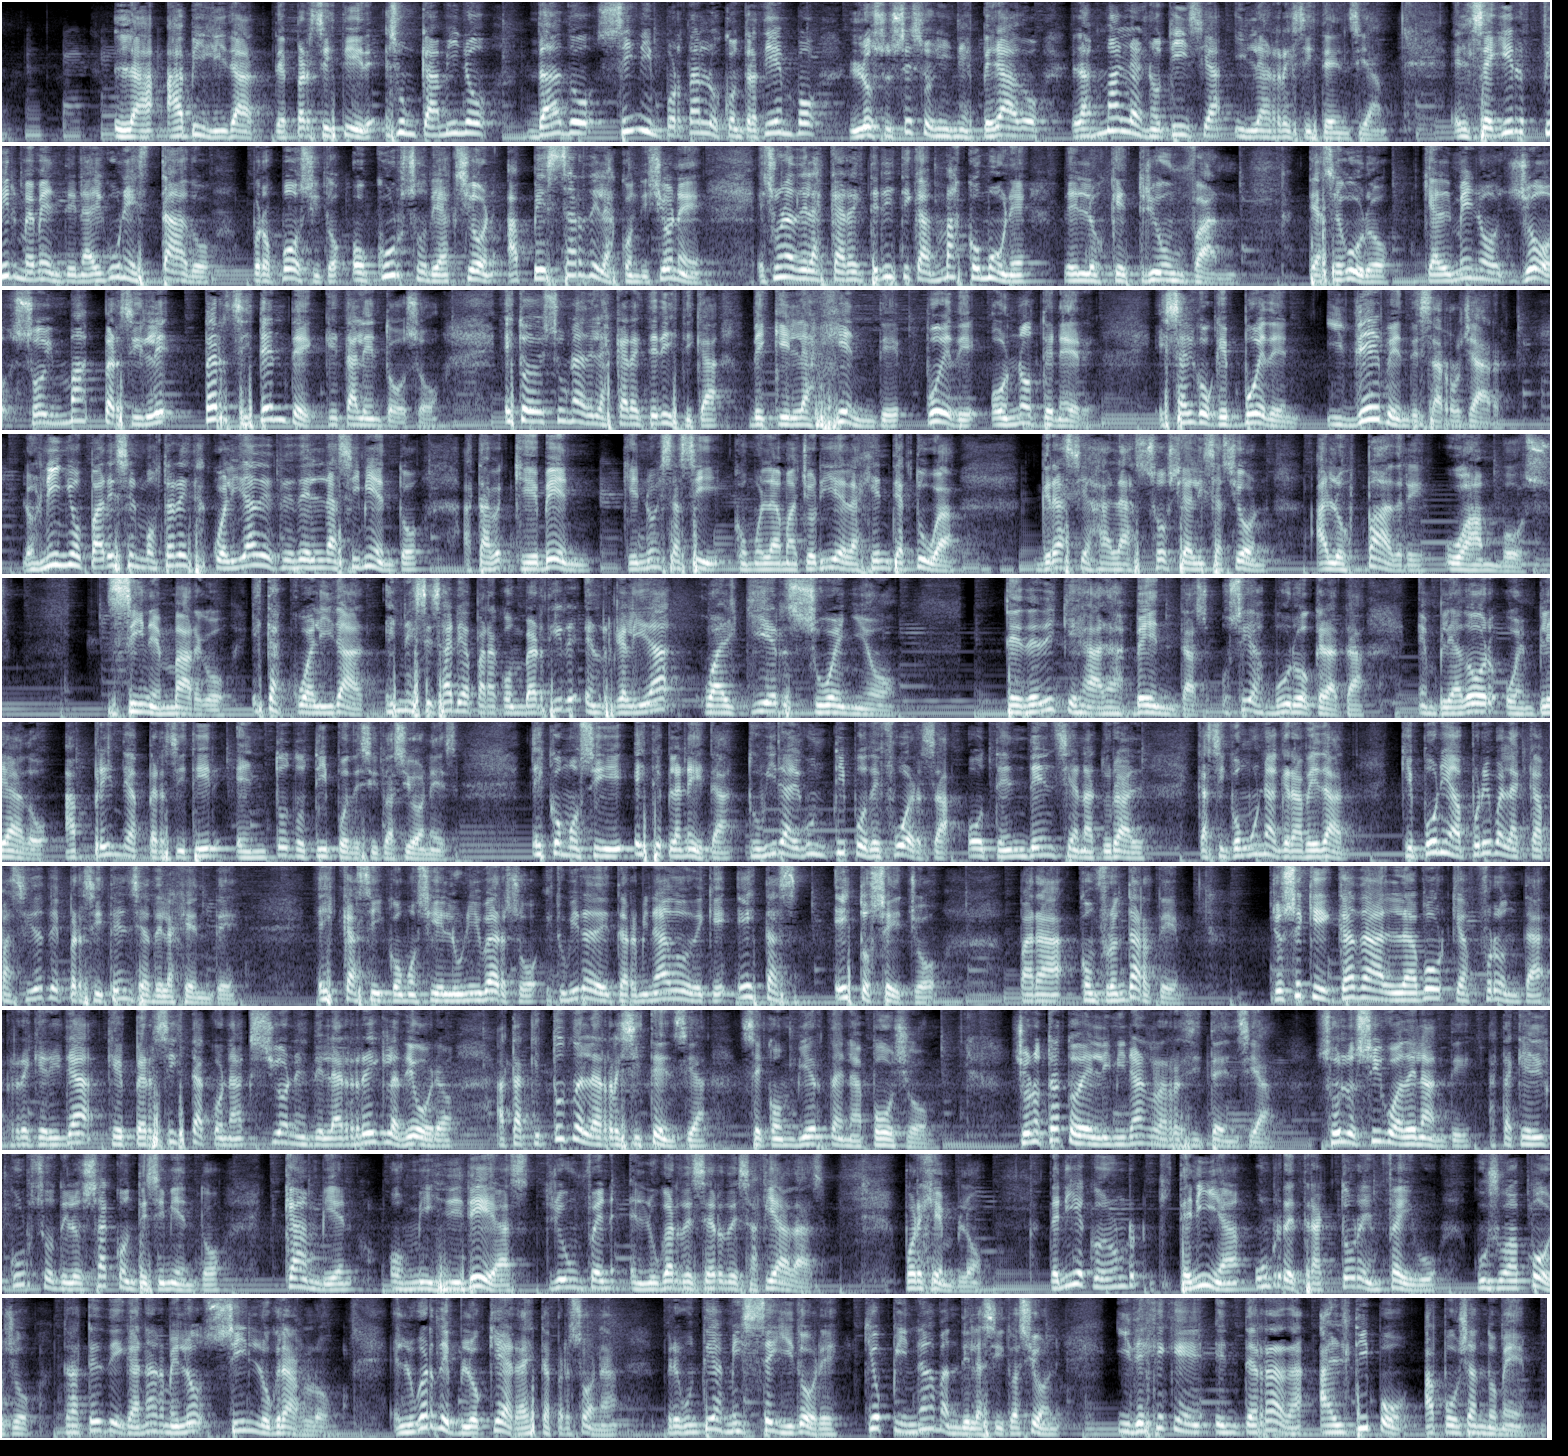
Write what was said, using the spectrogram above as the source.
La habilidad de persistir es un camino dado sin importar los contratiempos, los sucesos inesperados, las malas noticias y la resistencia. El seguir firmemente en algún estado, propósito o curso de acción a pesar de las condiciones es una de las características más comunes de los que triunfan. Te aseguro que al menos yo soy más persistente que talentoso. Esto es una de las características de que la gente puede o no tener. Es algo que pueden y deben desarrollar. Los niños parecen mostrar estas cualidades desde el nacimiento hasta que ven que no es así como la mayoría de la gente actúa, gracias a la socialización, a los padres o ambos. Sin embargo, esta cualidad es necesaria para convertir en realidad cualquier sueño. Te dediques a las ventas o seas burócrata, empleador o empleado, aprende a persistir en todo tipo de situaciones. Es como si este planeta tuviera algún tipo de fuerza o tendencia natural, casi como una gravedad, que pone a prueba la capacidad de persistencia de la gente. Es casi como si el universo estuviera determinado de que estas, estos hechos para confrontarte. Yo sé que cada labor que afronta requerirá que persista con acciones de la regla de oro hasta que toda la resistencia se convierta en apoyo. Yo no trato de eliminar la resistencia, solo sigo adelante hasta que el curso de los acontecimientos cambien o mis ideas triunfen en lugar de ser desafiadas. Por ejemplo, Tenía, un, tenía un retractor en Facebook cuyo apoyo traté de ganármelo sin lograrlo. En lugar de bloquear a esta persona, pregunté a mis seguidores qué opinaban de la situación y dejé que enterrara al tipo apoyándome.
